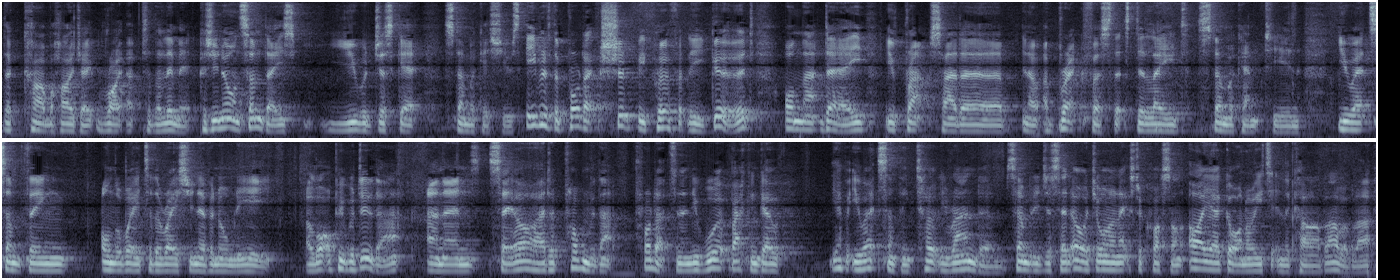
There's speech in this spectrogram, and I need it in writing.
the carbohydrate right up to the limit. Because you know, on some days you would just get stomach issues. Even if the product should be perfectly good on that day, you've perhaps had a you know a breakfast that's delayed stomach emptying. You ate something on the way to the race you never normally eat. A lot of people do that and then say, "Oh, I had a problem with that product," and then you work back and go, Yeah, but you ate something totally random. Somebody just said, "Oh, do you want an extra croissant?" Oh, yeah, go on, I'll eat it in the car. Blah blah blah,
